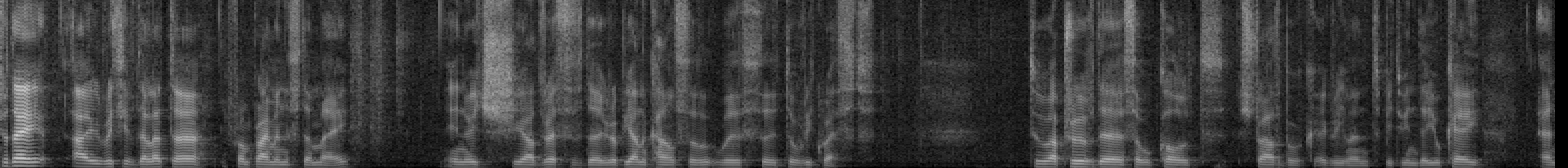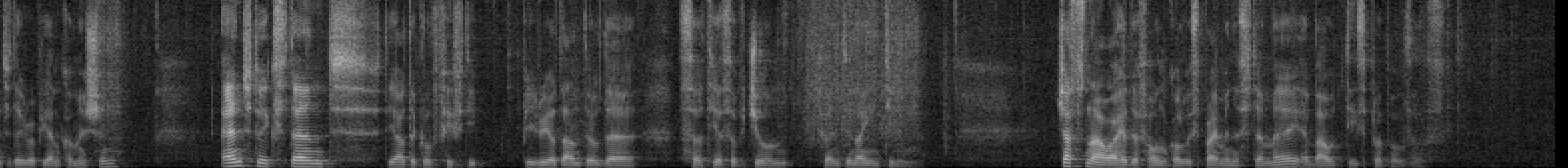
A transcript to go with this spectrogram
Today, I received a letter from Prime Minister May in which she addresses the European Council with uh, two requests. To approve the so-called Strasbourg Agreement between the UK and the European Commission, and to extend the Article 50 period until the 30th of June 2019. Just now I had a phone call with Prime Minister May about these proposals.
